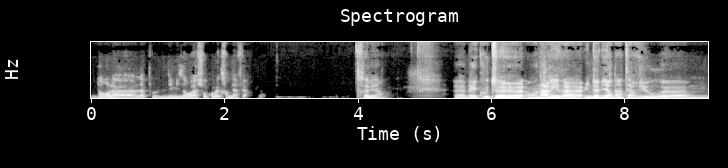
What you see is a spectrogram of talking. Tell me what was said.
dans les mises en relation qu'on va être amené à faire. Très bien. Euh, bah, écoute, euh, on arrive à une demi-heure d'interview. Euh,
